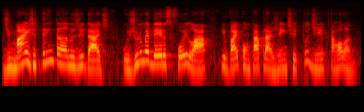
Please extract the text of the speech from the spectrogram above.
de mais de 30 anos de idade. O Júnior Medeiros foi lá e vai contar pra gente tudinho que tá rolando.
